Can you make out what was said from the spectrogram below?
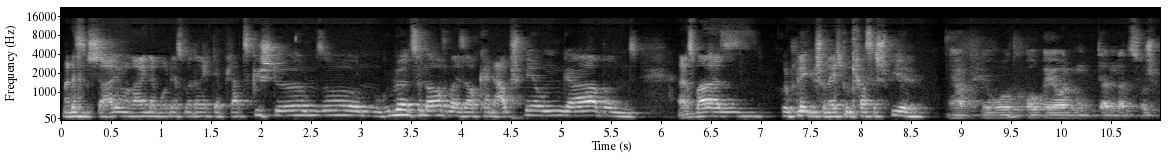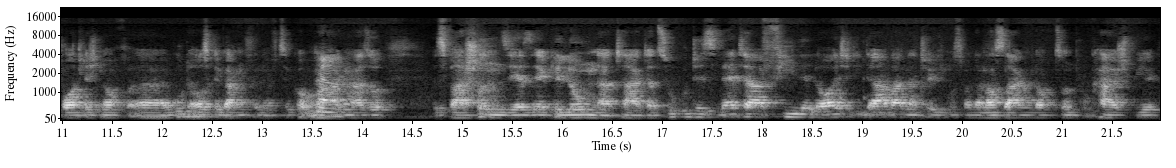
man ist ins Stadion rein, da wurde erstmal direkt der Platz gestürmt, so, um rüber zu laufen, weil es auch keine Absperrungen gab. Und das war also rückblickend schon echt ein krasses Spiel. Ja, Pyro, Choreo und dann dazu sportlich noch äh, gut ausgegangen für den FC Kopenhagen. Also es war schon ein sehr, sehr gelungener Tag. Dazu gutes Wetter, viele Leute, die da waren. Natürlich muss man dann auch sagen, lockt so ein Pokalspiel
